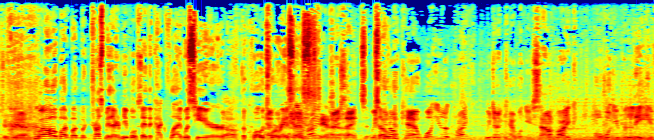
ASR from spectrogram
question. Yeah. Well, oh, but, but but trust me, there are people who say the Kek flag was here, Yeah. the quotes were Yeah, racist. right. Yeah. We say we So- do not care what you look like. We don't care what you sound like or what you believe,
